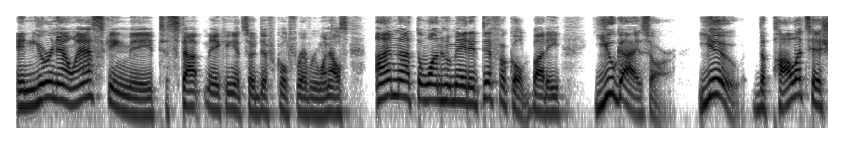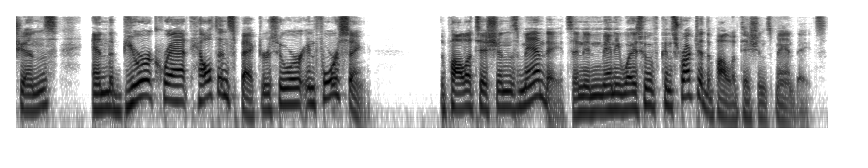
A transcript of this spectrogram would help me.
and you're now asking me to stop making it so difficult for everyone else. I'm not the one who made it difficult, buddy. You guys are. You, the politicians and the bureaucrat health inspectors who are enforcing the politicians' mandates, and in many ways who have constructed the politicians' mandates.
